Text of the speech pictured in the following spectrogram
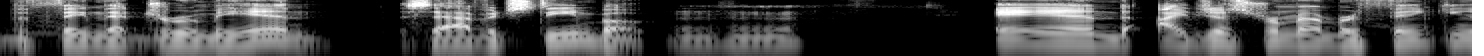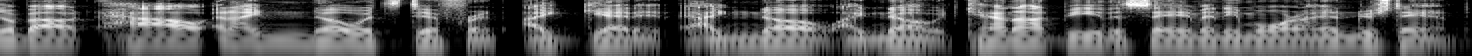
the thing that drew me in, Savage Steamboat, Mm-hmm. and I just remember thinking about how, and I know it's different. I get it. I know. I know it cannot be the same anymore. I understand.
